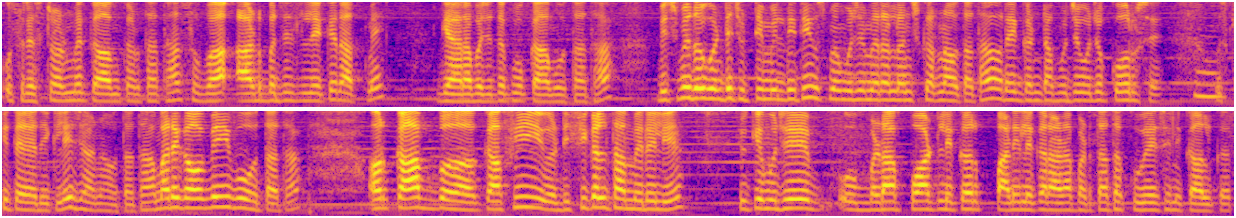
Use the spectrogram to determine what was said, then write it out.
उस रेस्टोरेंट में काम करता था सुबह आठ बजे से लेकर रात में ग्यारह बजे तक वो काम होता था। बीच में दो घंटे छुट्टी मिलती थी उसमें मुझे मेरा लंच करना होता था और एक घंटा मुझे वो जो कोर्स है उसकी तैयारी के लिए जाना होता था। हमारे गाँव में ही वो होता था। और काम काफ़ी डिफ़िकल्ट था मेरे लिए क्योंकि मुझे बड़ा पॉट लेकर पानी लेकर आना पड़ता था कुएँ से निकाल कर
